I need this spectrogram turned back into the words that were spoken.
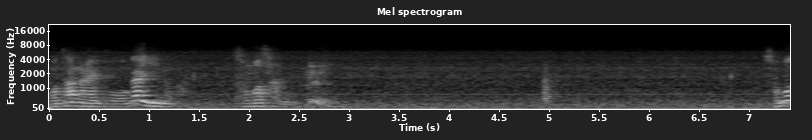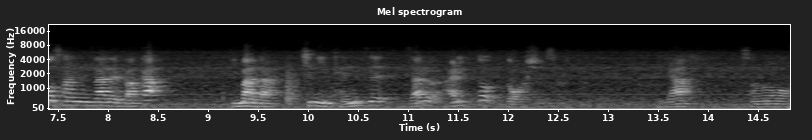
持たない方がいいのかそもさんそもさんなればかいまだ地に転ぜざるありと同種する。いやその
